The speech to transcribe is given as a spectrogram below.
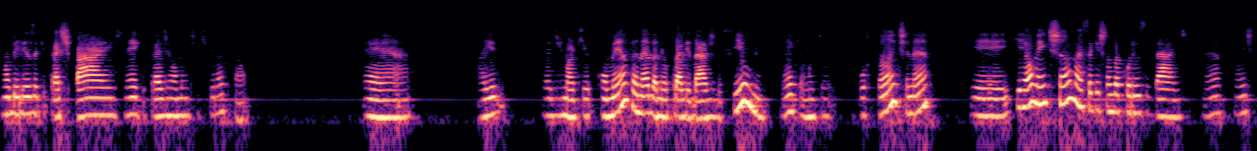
uma beleza que traz paz, né, que traz realmente inspiração. É, aí, já que comenta né, da neutralidade do filme, né, que é muito importante, né? E que realmente chama essa questão da curiosidade, né? Mas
